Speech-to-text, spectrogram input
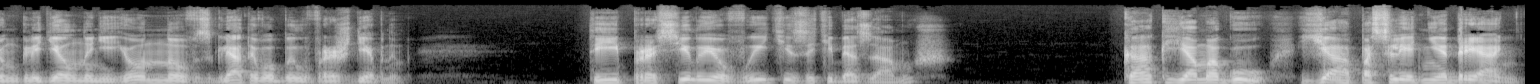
он глядел на нее, но взгляд его был враждебным. «Ты просил ее выйти за тебя замуж?» «Как я могу? Я последняя дрянь!»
